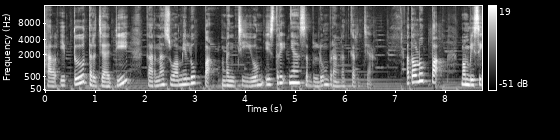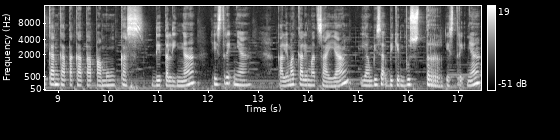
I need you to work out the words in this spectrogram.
hal itu terjadi karena suami lupa mencium istrinya sebelum berangkat kerja, atau lupa membisikkan kata-kata pamungkas di telinga istrinya kalimat-kalimat sayang yang bisa bikin booster istrinya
